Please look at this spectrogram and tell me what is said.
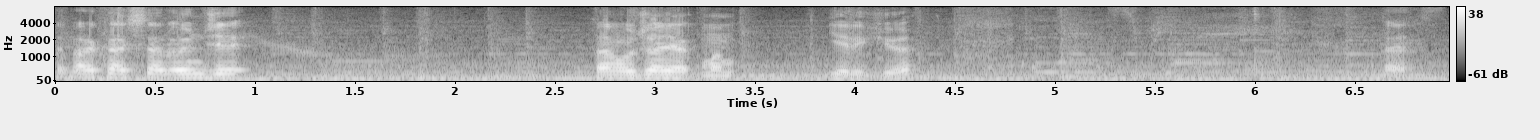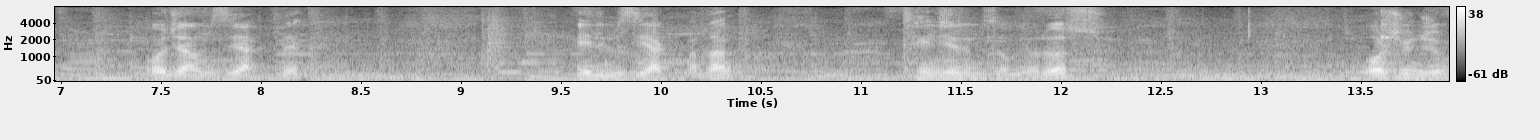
Tabii arkadaşlar önce ben ocağı yakmam gerekiyor. Ocağımızı yaktık. Elimizi yakmadan tenceremizi alıyoruz. Orçuncum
